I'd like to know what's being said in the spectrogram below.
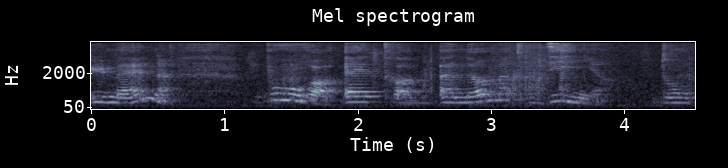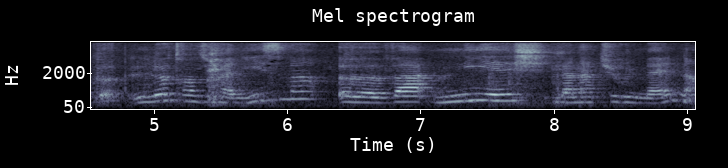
humaine pour être un homme digne. Donc le transhumanisme va nier la nature humaine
